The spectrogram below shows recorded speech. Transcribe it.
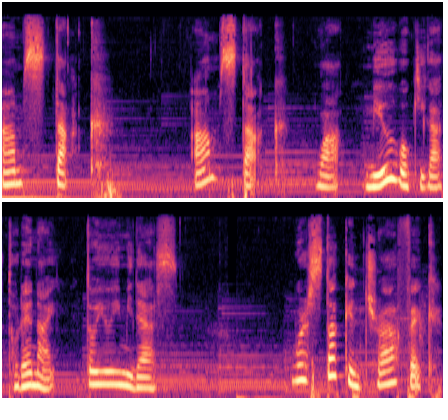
I'm stuck I'm stuck は身動きが取れないという意味です We're stuck in traffic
